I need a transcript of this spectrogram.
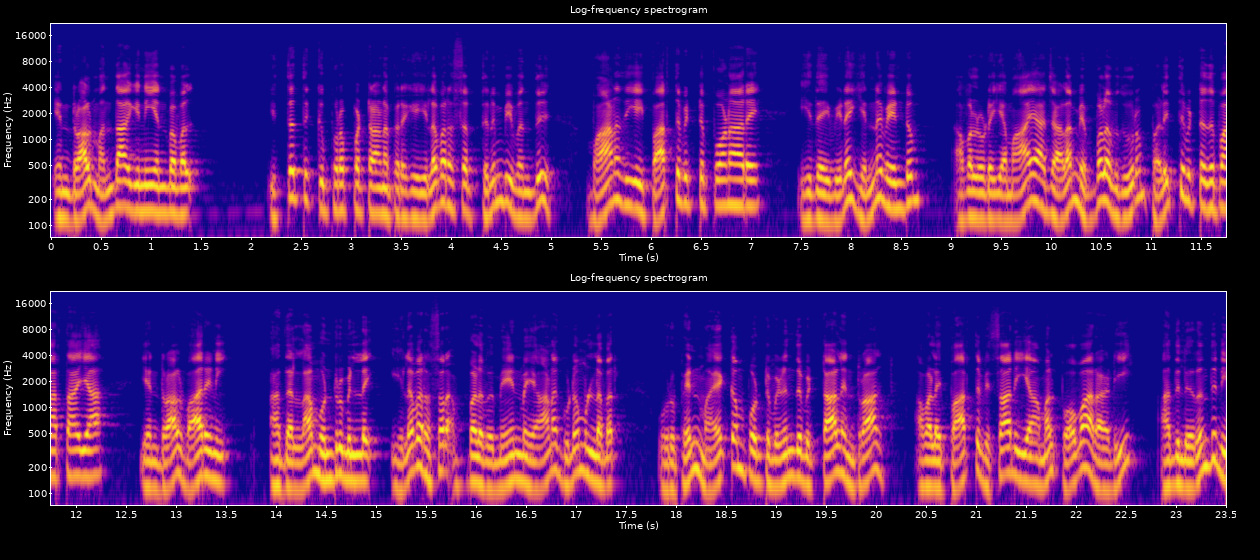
என்றாள் மந்தாகினி என்பவள். யுத்தத்துக்கு புறப்பட்டான பிறகு இளவரசர் திரும்பி வந்து வானதியை பார்த்துவிட்டு போனாரே. இதைவிட என்ன வேண்டும்? அவளுடைய மாயாஜாலம் எவ்வளவு தூரம் பழித்து விட்டது பார்த்தாயா? என்றாள் வாரிணி. அதெல்லாம் ஒன்றுமில்லை. இளவரசர் அவ்வளவு மேன்மையான குணமுள்ளவர். ஒரு பெண் மயக்கம் போட்டு விழுந்து விட்டாள் என்றால் அவளை பார்த்து விசாரியாமல் போவாராடி? அதிலிருந்து நீ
